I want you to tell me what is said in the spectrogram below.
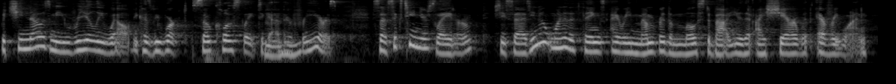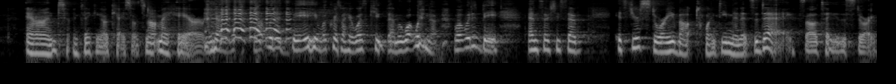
but she knows me really well because we worked so closely together mm-hmm. for years. So 16 years later, she says, you know, one of the things I remember the most about you that I share with everyone. And I'm thinking, okay, so it's not my hair. You know, what, what, would it be? Of course, my hair was cute then, but what would, no, what would it be? And so she said, it's your story about 20 minutes a day. So I'll tell you this story.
